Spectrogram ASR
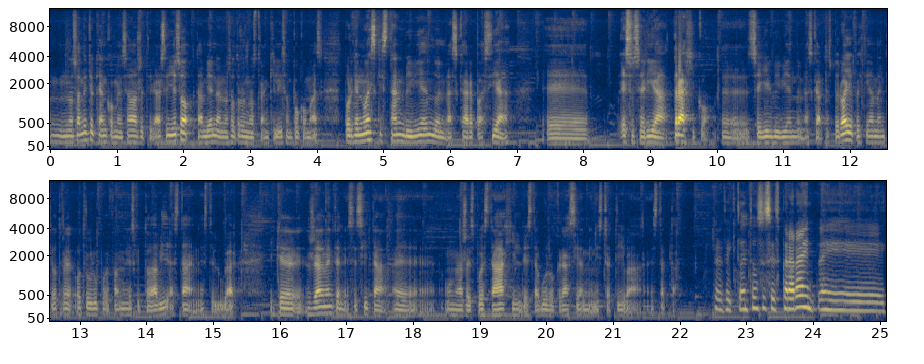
nos han dicho que han comenzado a retirarse y eso también a nosotros nos tranquiliza un poco más, porque no es que están viviendo en las carpas ya, eh, eso sería trágico, eh, seguir viviendo en las carpas. Pero hay efectivamente otro grupo de familias que todavía está en este lugar y que realmente necesita eh, una respuesta ágil de esta burocracia administrativa estatal. Perfecto, entonces esperará eh,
